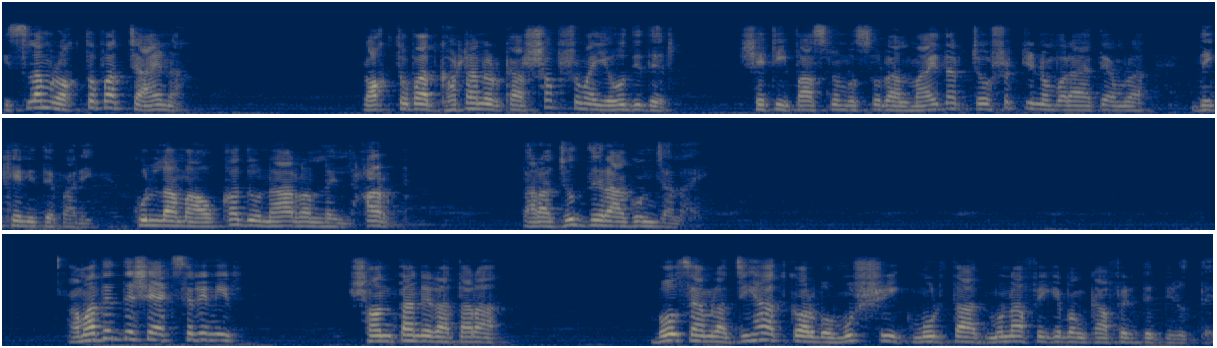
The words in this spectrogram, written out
ইসলাম রক্তপাত চায় না। রক্তপাত ঘটানোর কাজ সবসময় ইহুদিদের। সেটি পাঁচ নম্বর সুরাল মায়দার চৌষট্টি নম্বর আয়াতে আমরা দেখে নিতে পারি। কুল্লামা ওকাদু নার আল্লাইল হার্ব, তারা যুদ্ধের আগুন জ্বালায়। আমাদের দেশে এক শ্রেণির সন্তানেরা, তারা বলছে, আমরা জিহাদ করব মুশরিক, মুরতাদ, মুনাফিক এবং কাফেরদের বিরুদ্ধে।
